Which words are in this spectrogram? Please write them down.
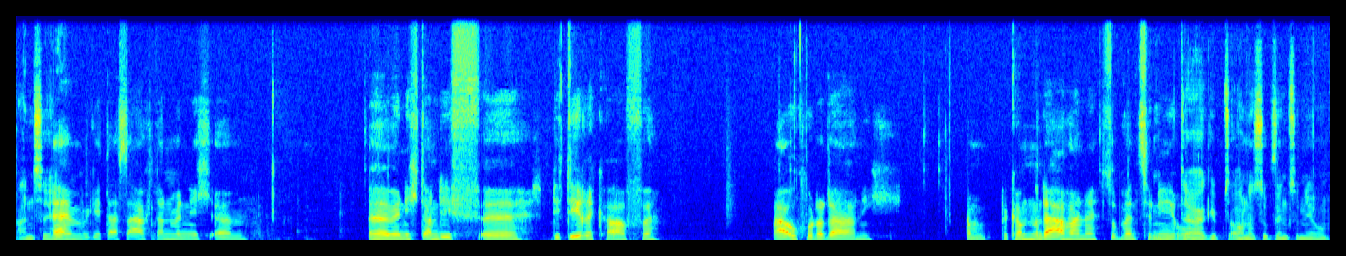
Ansehen. Ähm, geht das auch dann, wenn ich, ähm, äh, wenn ich dann die, äh, die Tiere kaufe? Auch oder da nicht? Dann bekommt man da auch eine Subventionierung? Da gibt es auch eine Subventionierung.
